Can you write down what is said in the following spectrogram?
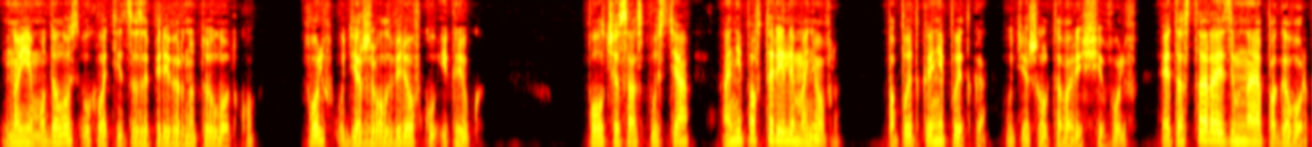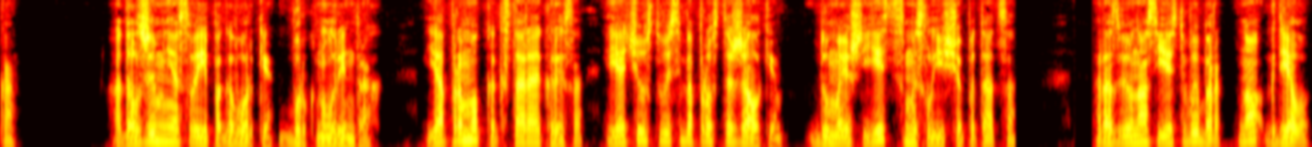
Но им удалось ухватиться за перевернутую лодку. Вольф удерживал веревку и крюк. Полчаса спустя они повторили маневр. «Попытка не пытка», — утешил товарищ Вольф. «Это старая земная поговорка». «Одолжи мне свои поговорки», — буркнул Ринтрах. «Я промок, как старая крыса, и я чувствую себя просто жалким. Думаешь, есть смысл еще пытаться?» Разве у нас есть выбор? Но к делу.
